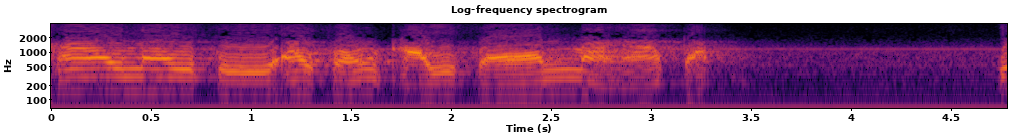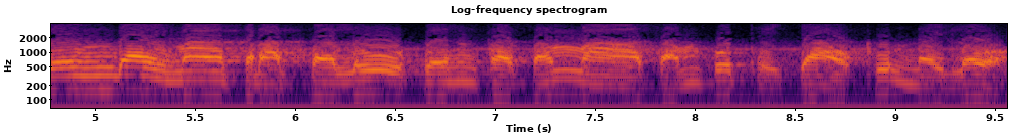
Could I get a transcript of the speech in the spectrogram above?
ภายในสี่อสงไขยแสนมหากัปจึงได้มาตรัสรู้เป็นพระสัมมาสัมพุทธเจ้าขึ้นในโลก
